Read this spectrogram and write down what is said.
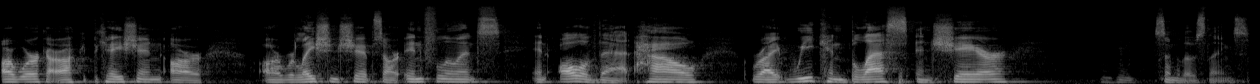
our work, our occupation, our, our relationships, our influence, and all of that. How, right, we can bless and share. Some of those things.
